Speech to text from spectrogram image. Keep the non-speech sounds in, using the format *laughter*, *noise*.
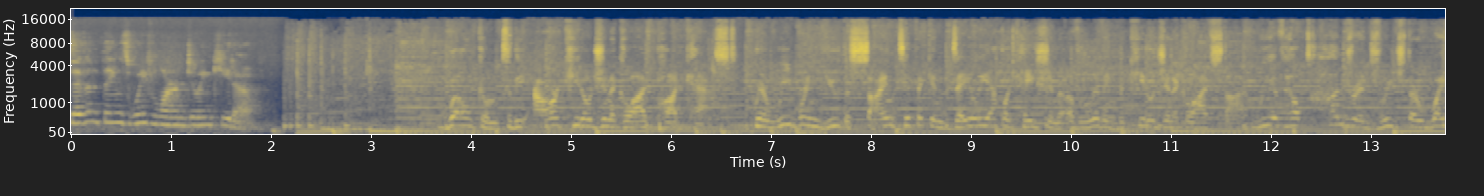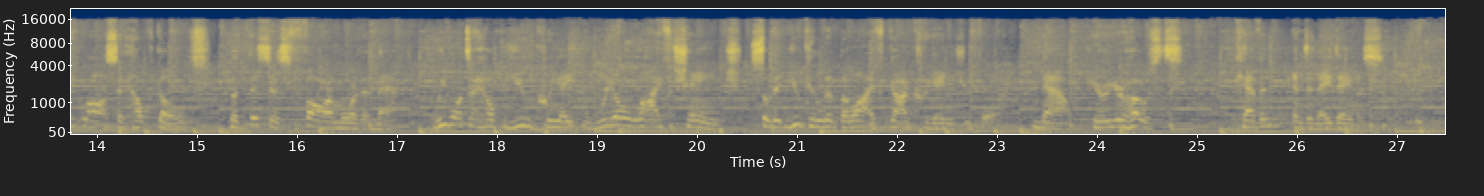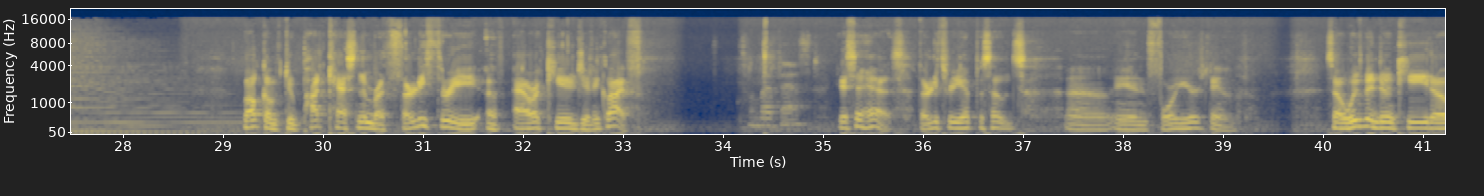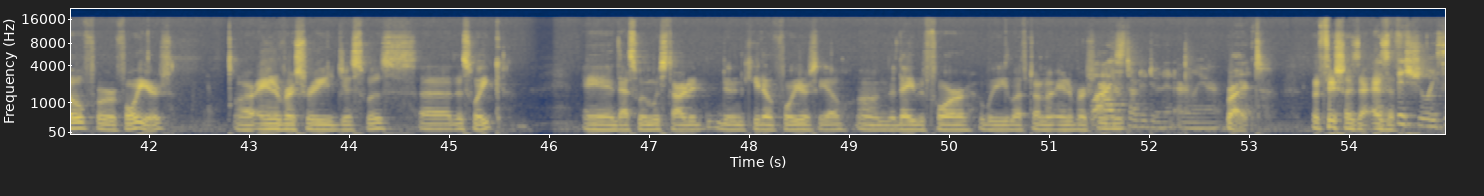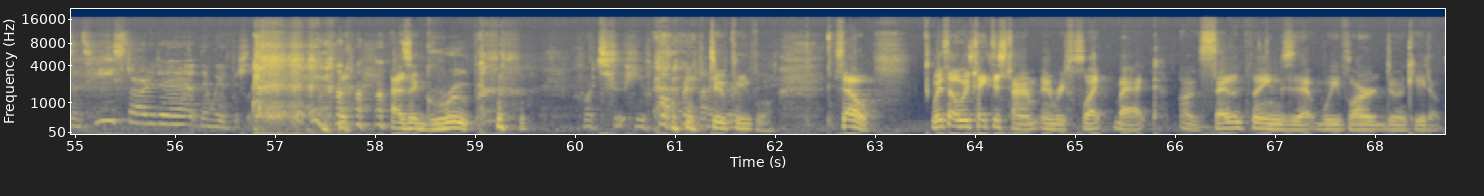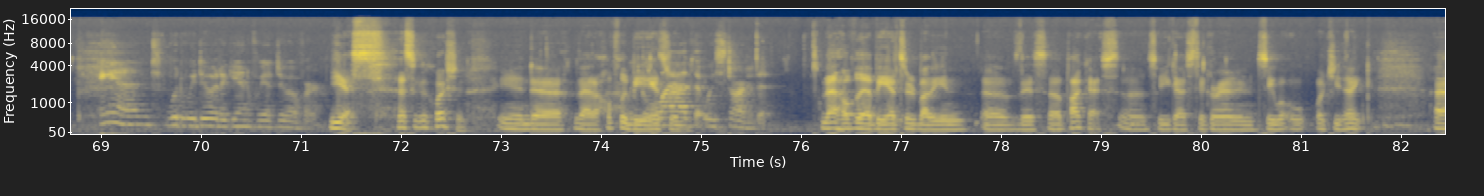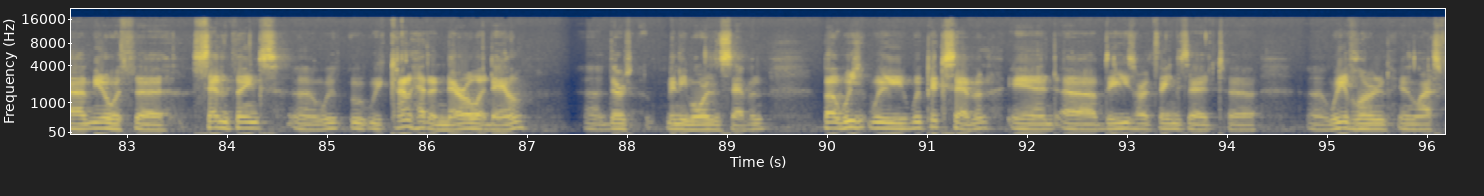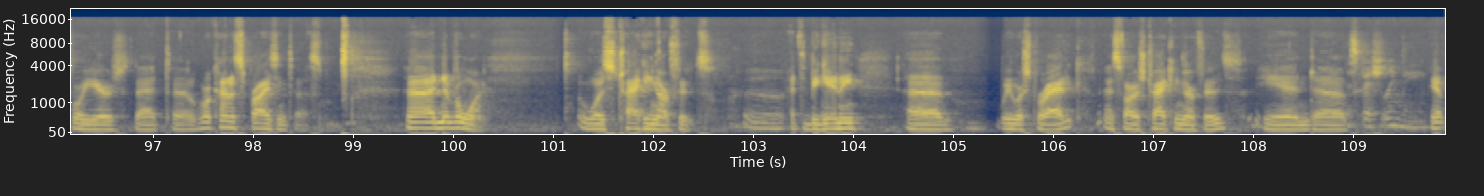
seven things we've learned doing keto. Welcome to the Our Ketogenic Life podcast, where we bring you the scientific and daily application of living the ketogenic lifestyle. We have helped hundreds reach their weight loss and health goals, but this is far more than that. We want to help you create real life change so that you can live the life God created you for. Now, here are your hosts, Kevin and Danae Davis. Welcome to podcast number 33 of Our Ketogenic Life. Went by fast. Yes, it has 33 episodes uh, and four years down. So we've been doing keto for four years. Our anniversary just was uh, this week, and that's when we started doing keto four years ago. On the day before we left on our anniversary. Well, I started doing it earlier. right. Officially, as a, as a, Officially, since he started it, then we officially *laughs* as a group. *laughs* For two people. A *laughs* two people. So we thought we'd take this time and reflect back on seven things that we've learned doing keto. And would we do it again if we had to do over? Yes, that's a good question, and uh, that'll hopefully be glad answered. that we started it. That hopefully that'll be answered by the end of this uh, podcast. Uh, so you guys stick around and see what what you think. Um, you know, with uh, seven things, uh, we we kind of had to narrow it down. Uh, there's many more than seven, but we we we picked seven, and uh, these are things that uh, we have learned in the last four years that were kind of surprising to us. Number one was tracking our foods. At the beginning, we were sporadic as far as tracking our foods, and uh, Especially me. yep,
